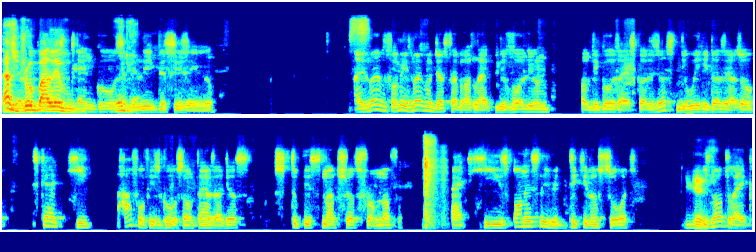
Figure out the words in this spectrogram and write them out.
That's Yeah, Drogba he has levels. 10 goals in the league this season, you know. And it's not, for me, it's not even just about like the volume of the goals he scores, it's just the way he does it as well. This guy, he half of his goals sometimes are just stupid snapshots from nothing. Like he's honestly ridiculous to watch. He's not like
